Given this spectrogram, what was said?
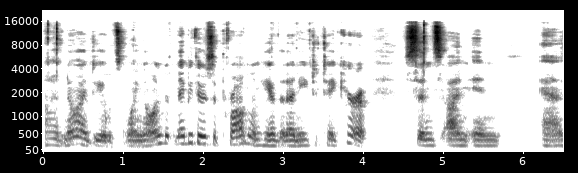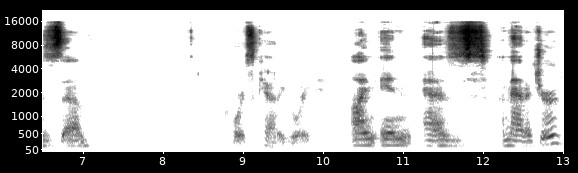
I have no idea what's going on, but maybe there's a problem here that I need to take care of since I'm in as um, course category. I'm in as a manager,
